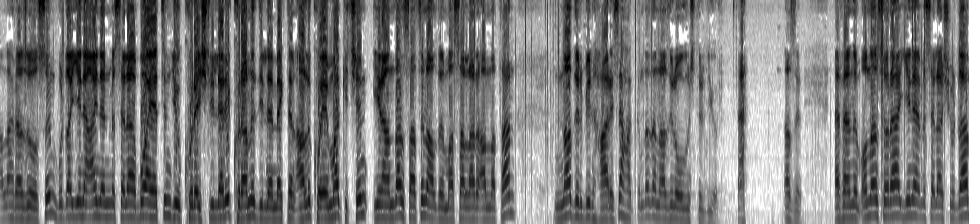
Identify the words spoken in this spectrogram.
Allah razı olsun. Burada yine aynen mesela bu ayetin diyor Kureyşlileri Kur'an'ı dinlemekten alıkoymak için İran'dan satın aldığı masalları anlatan Nadir bin Harise hakkında da nazil olmuştur diyor. Heh, hazır. Efendim ondan sonra yine mesela şurada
